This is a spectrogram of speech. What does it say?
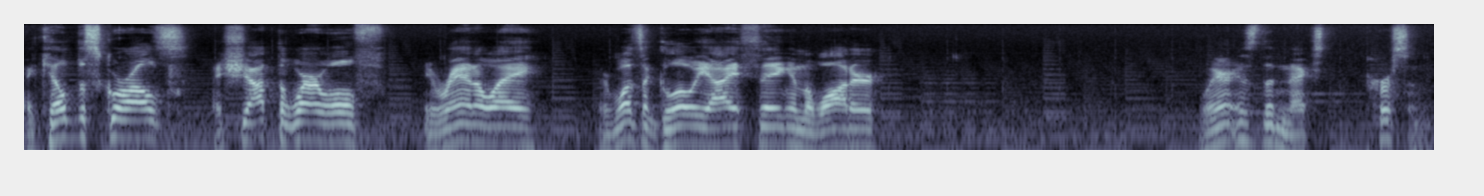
I killed the squirrels, I shot the werewolf, he ran away, there was a glowy eye thing in the water. Where is the next person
